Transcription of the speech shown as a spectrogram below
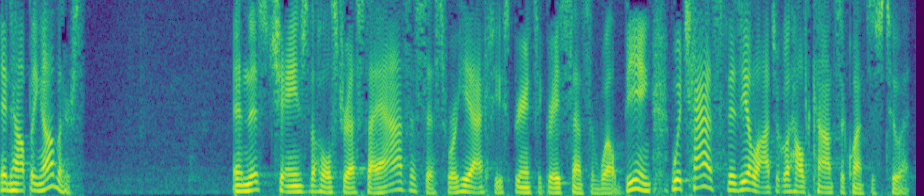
in helping others. And this changed the whole stress diathesis, where he actually experienced a great sense of well being, which has physiological health consequences to it.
